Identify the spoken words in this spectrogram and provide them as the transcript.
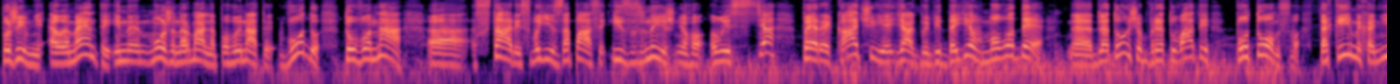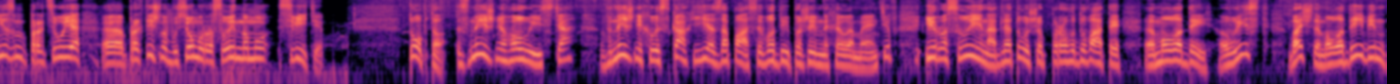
поживні елементи і не може нормально поглинати воду, то вона е, старі свої запаси із нижнього листя перекачує, якби віддає в молоде для того, щоб врятувати потомство. Такий механізм працює практично в усьому рослинному світі. Тобто з нижнього листя в нижніх листках є запаси води поживних елементів, і рослина для того, щоб прогодувати е, молодий лист, бачите, молодий він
